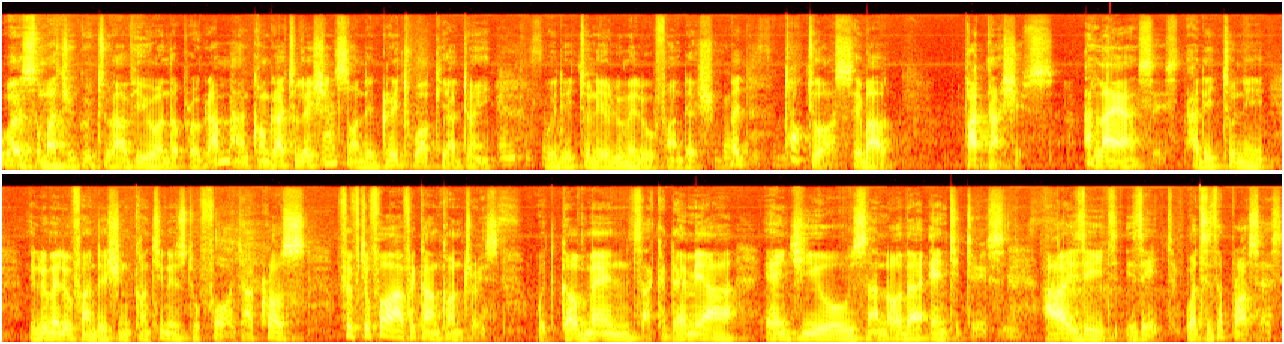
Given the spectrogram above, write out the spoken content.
Well, Somachi good to have you on the program, and congratulations on the great work you are doing you so with the Tony Elumelu Foundation. Thank but so talk to us about partnerships, alliances that the Tony Elumelu Foundation continues to forge across 54 African countries with governments, academia, NGOs, and other entities. How is it, is it? What is the process?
